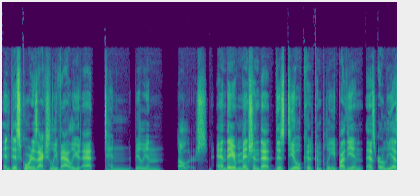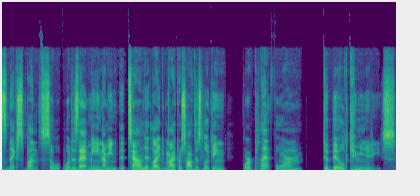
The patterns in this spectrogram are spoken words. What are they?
And Discord is actually valued at $10 billion. And they mentioned that this deal could complete by the end as early as next month. So what does that mean? I mean, it sounded like Microsoft is looking for a platform to build communities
